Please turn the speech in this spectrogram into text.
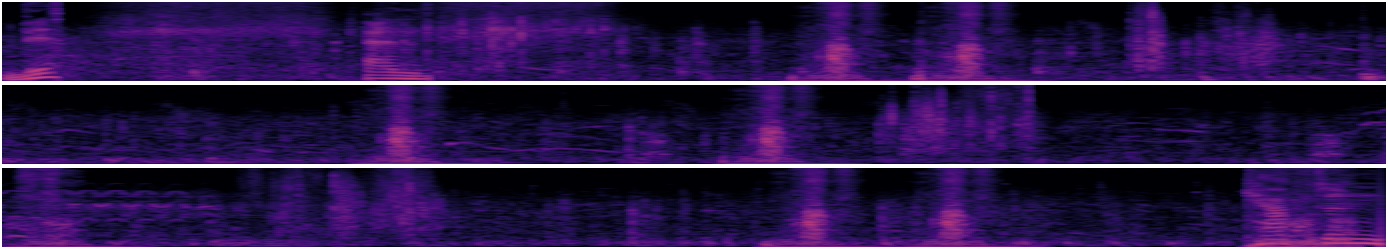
This and Captain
